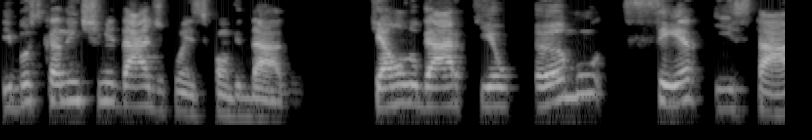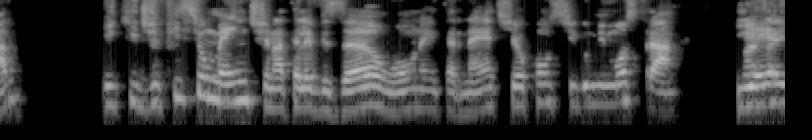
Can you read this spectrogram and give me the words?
e buscando intimidade com esse convidado que é um lugar que eu amo ser e estar e que dificilmente na televisão ou na internet eu consigo me mostrar. E, aí,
